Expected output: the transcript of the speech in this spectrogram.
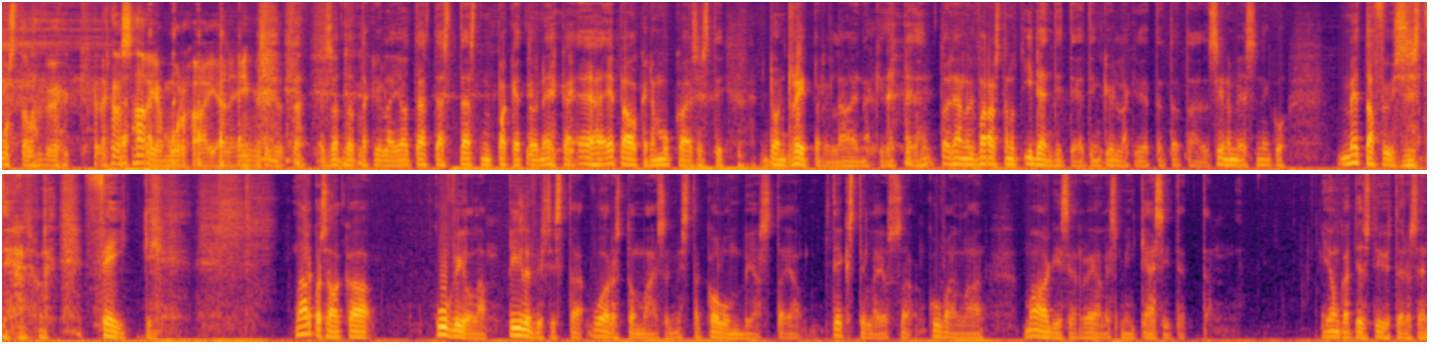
mustalla vyöhykkeellä. Ne on sarjamurhaajia ne ihmiset. Että... Se on totta kyllä, joo, tästä, tästä, tästä paketoin ehkä epäoikeudenmukaisesti Don Draperille ainakin. Että, hän oli varastanut identiteetin kylläkin, että tota, siinä mielessä niin kuin metafyysisesti hän oli feikki. Narkos alkaa kuvilla pilvisistä vuoristomaisemista Kolumbiasta ja tekstillä, jossa kuvaillaan maagisen realismin käsitettä, jonka tietysti yhteydessä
